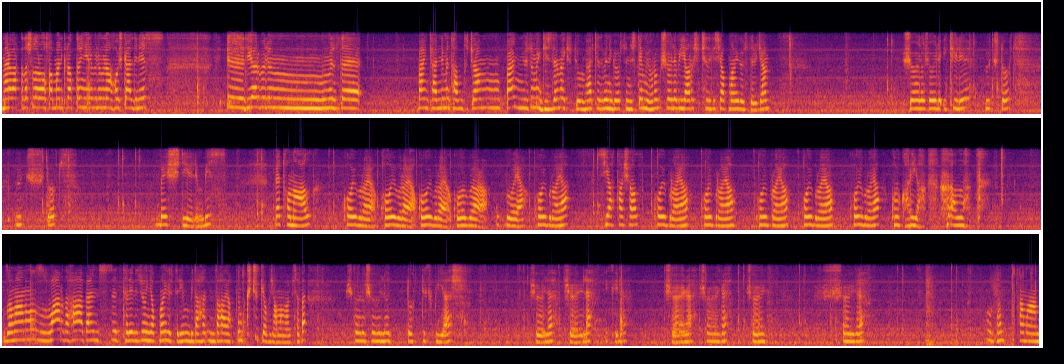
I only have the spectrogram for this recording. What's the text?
Merhaba arkadaşlar, Osman Minecraft'ın yeni bölümüne hoş geldiniz. Ee, diğer bölümümüzde ben kendimi tanıtacağım. Ben yüzümü gizlemek istiyorum. Herkes beni görsün istemiyorum. Şöyle bir yarış çizgisi yapmayı göstereceğim. Şöyle şöyle ikili 3 4 3 4 5 diyelim biz. Betonu al. Koy buraya, koy buraya, koy buraya, koy buraya, buraya, koy buraya. Siyah taş al, koy buraya, koy buraya, koy buraya, koy buraya, koy buraya, koy karıya. Allah. Zamanımız var daha. Ben size televizyon yapmayı göstereyim. Bir daha daha yaptım. Küçük yapacağım ama bir sefer. Şöyle şöyle dörtlük bir yer. Şöyle, şöyle, ikili. Şöyle, şöyle, şöyle. Şöyle. Oradan tamam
